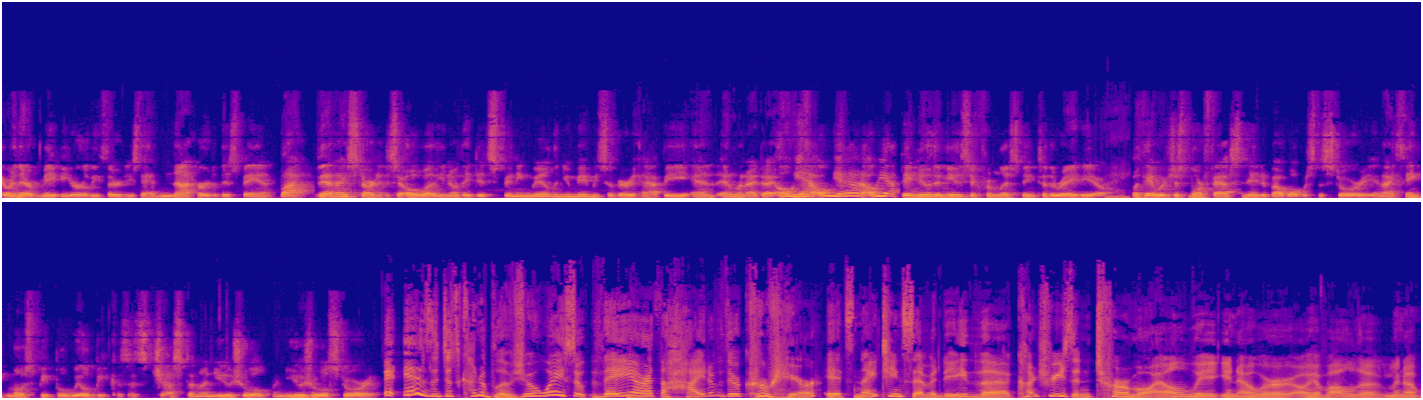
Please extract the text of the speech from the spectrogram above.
they were in their maybe early 30s. They had not heard of this band, but then I started to say, "Oh, well, you know, they did Spinning Wheel, and you made me so very happy." And and when I died, oh yeah, oh yeah, oh yeah, they knew the music from listening to the radio, Right. but they were just more fascinated about what was the story. And I think most people will be because it's just an unusual, unusual story. It is. It just kind of blows you away. So they are at the height of their career. It's 1970. The country's in turmoil. We, you know, we're, we have all the, you know,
